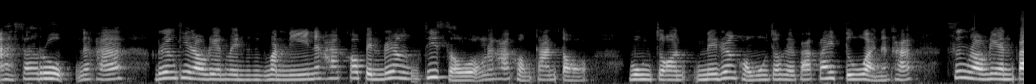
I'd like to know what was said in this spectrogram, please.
อะสรุปนะคะ เรื่องที่เราเรียนวันนี้นะคะ ก็เป็นเรื่องที่สองนะคะของการต่อวงจรในเรื่องของวงจรไฟฟ้าใกล้ตัวนะคะ ซึ่งเราเรียนไป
